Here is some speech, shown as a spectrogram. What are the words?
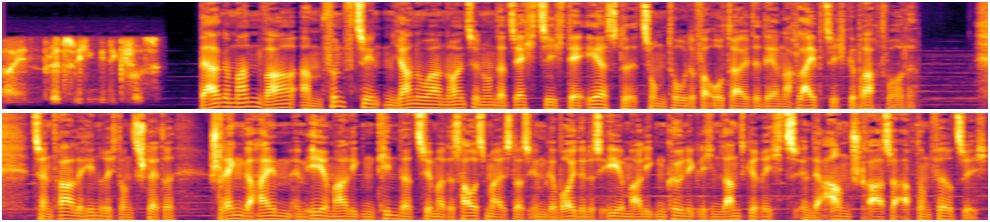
einen plötzlichen Genickschuss. Bergemann war am 15. Januar 1960 der erste zum Tode Verurteilte, der nach Leipzig gebracht wurde. Zentrale Hinrichtungsstätte, streng geheim im ehemaligen Kinderzimmer des Hausmeisters im Gebäude des ehemaligen Königlichen Landgerichts in der Arnstraße 48.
